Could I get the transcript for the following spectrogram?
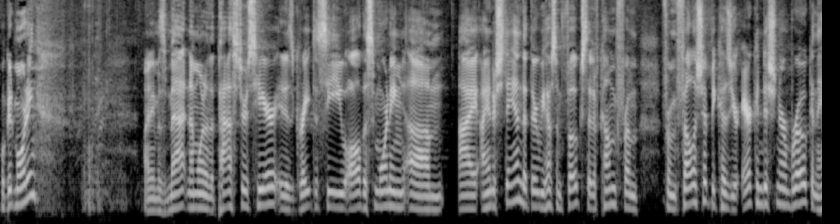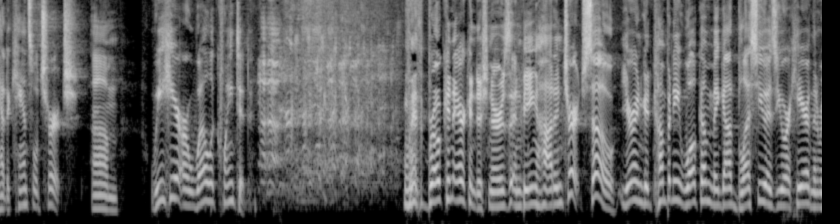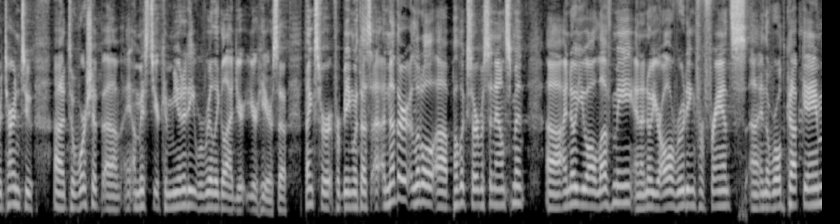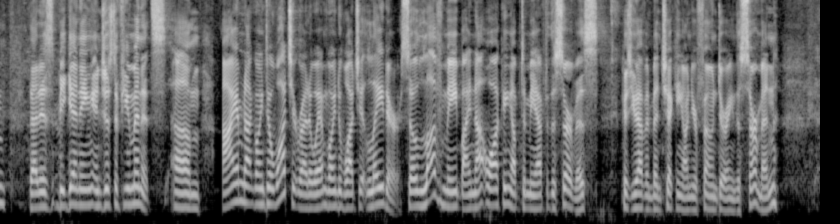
Well, good morning. My name is Matt, and I'm one of the pastors here. It is great to see you all this morning. Um, I, I, understand that there we have some folks that have come from from fellowship because your air conditioner broke and they had to cancel church. Um, we here are well acquainted with broken air conditioners and being hot in church. So you're in good company. Welcome. May God bless you as you are here and then return to, uh, to worship um, amidst your community. We're really glad you're, you're here. So thanks for, for being with us. Another little uh, public service announcement. Uh, I know you all love me, and I know you're all rooting for France uh, in the World Cup game that is beginning in just a few minutes. Um, I am not going to watch it right away. I'm going to watch it later. So love me by not walking up to me after the service because you haven't been checking on your phone during the sermon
